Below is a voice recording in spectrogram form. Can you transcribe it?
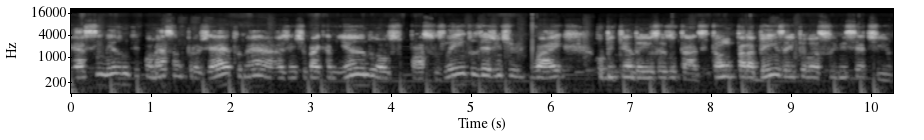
é assim mesmo que começa um projeto, né? A gente vai caminhando aos passos lentos e a gente vai obtendo aí os resultados. Então, parabéns aí pela sua iniciativa.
